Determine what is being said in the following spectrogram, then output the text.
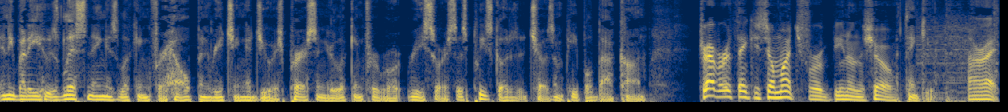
anybody who's listening is looking for help in reaching a Jewish person, you're looking for resources, please go to thechosenpeople.com. Trevor, thank you so much for being on the show. Thank you. All right.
